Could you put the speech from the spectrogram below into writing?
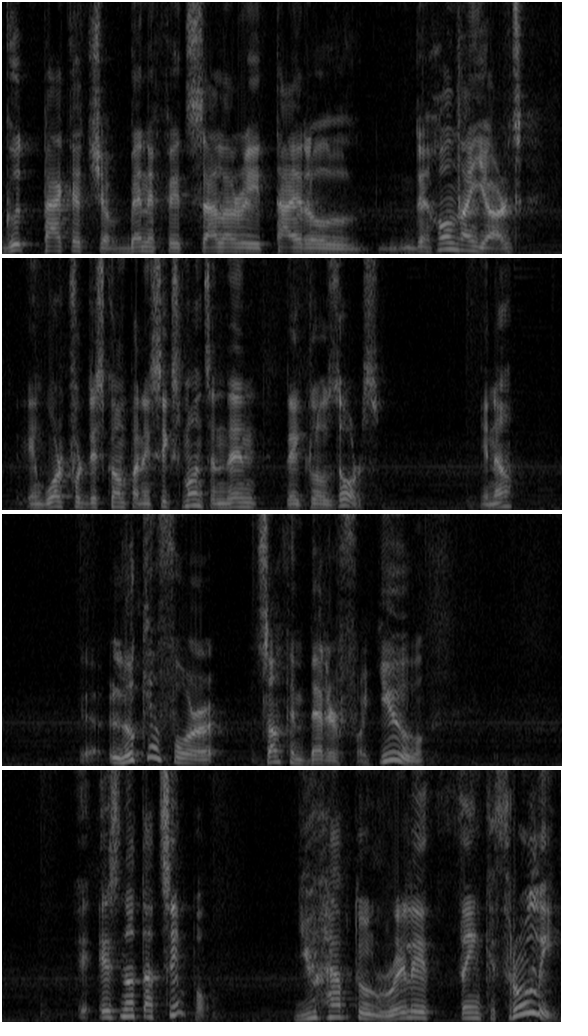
good package of benefits, salary, title, the whole nine yards, and work for this company six months and then they close doors. You know, looking for something better for you is not that simple. You have to really think thoroughly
